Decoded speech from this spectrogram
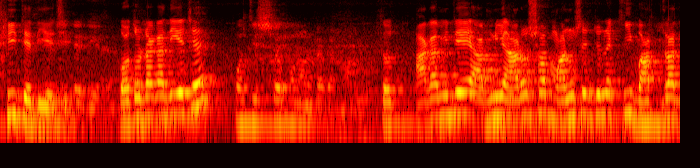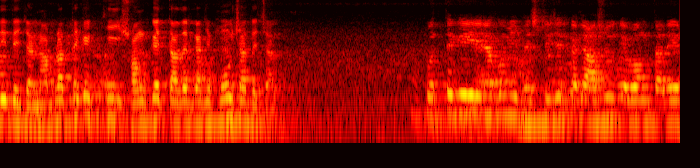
ফ্রিতে দিয়েছে। কত টাকা দিয়েছে? পঁচিশশো পনেরো টাকার মাল। তো আগামীতে আপনি আরও সব মানুষের জন্য কি বার্তা দিতে চান? আপনার থেকে কি সংকেত তাদের কাছে পৌঁছাতে চান? প্রত্যেকেই এরকমই ভেস্টিজের কাছে আসুক এবং তাদের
